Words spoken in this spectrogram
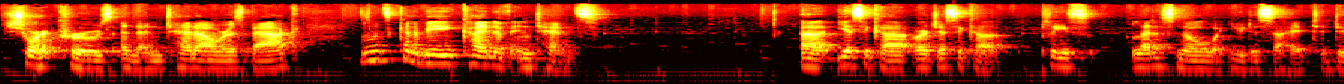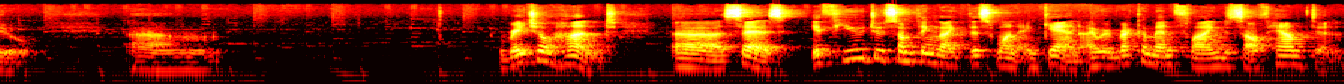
short cruise and then 10 hours back, it's going to be kind of intense. Uh, Jessica or Jessica, please let us know what you decide to do. Um, Rachel Hunt uh, says, if you do something like this one again, I would recommend flying to Southampton.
